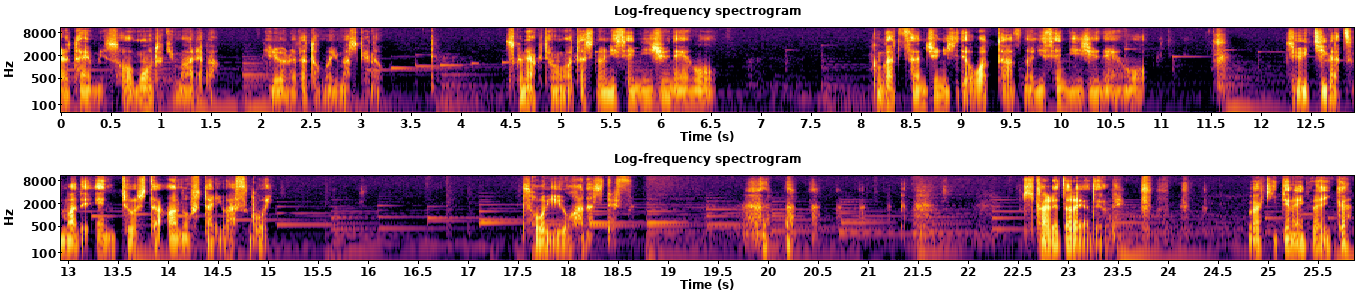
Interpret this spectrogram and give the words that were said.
アルタイムにそう思う時もあれば、いろいろだと思いますけど、少なくとも私の2020年を、9月30日で終わったはずの2020年を、11月まで延長したあの二人はすごい。そういうお話です。聞かれたら嫌だよね。は聞いてないからいいか。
